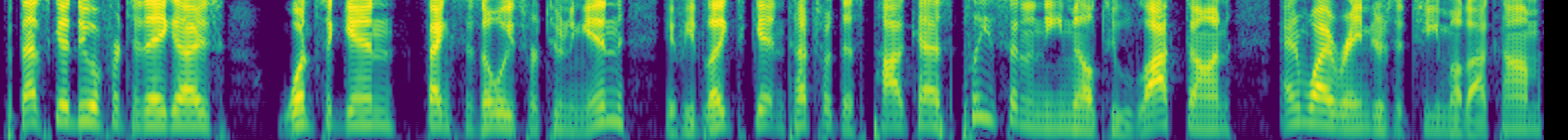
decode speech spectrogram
But that's going to do it for today, guys. Once again, thanks as always for tuning in. If you'd like to get in touch with this podcast, please send an email to lockedonnyrangers at gmail.com.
